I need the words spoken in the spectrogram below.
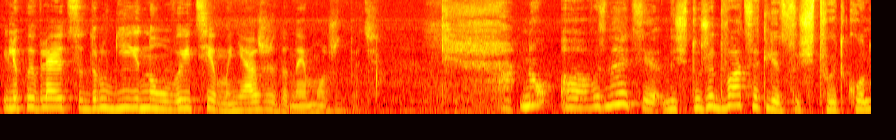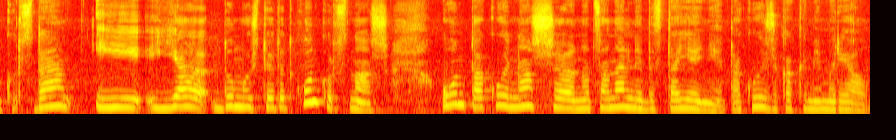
или появляются другие новые темы, неожиданные, может быть? Ну, а, вы знаете, значит, уже 20 лет существует конкурс, да, и я думаю, что этот конкурс наш, он такое наше национальное достояние, такое же, как и мемориал,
